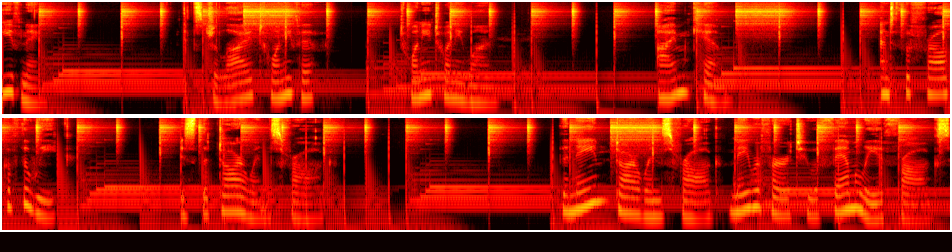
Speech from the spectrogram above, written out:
evening. It's July 25th, 2021. I'm Kim, and the frog of the week is the Darwin's frog. The name Darwin's frog may refer to a family of frogs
